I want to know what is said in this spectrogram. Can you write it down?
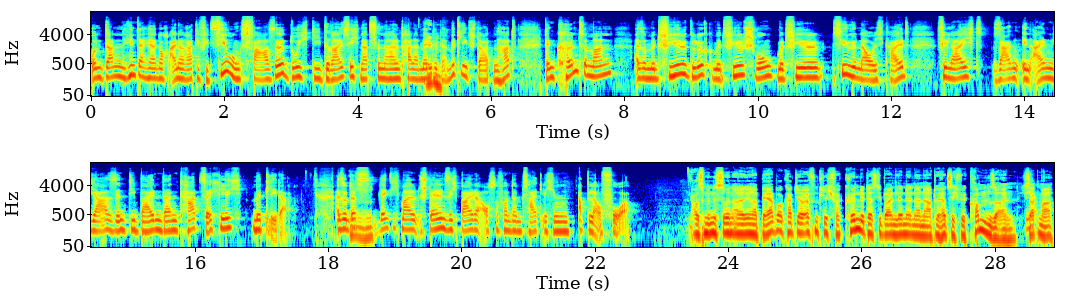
und dann hinterher noch eine Ratifizierungsphase durch die 30 nationalen Parlamente Eben. der Mitgliedstaaten hat, dann könnte man also mit viel Glück, mit viel Schwung, mit viel Zielgenauigkeit vielleicht sagen, in einem Jahr sind die beiden dann tatsächlich Mitglieder. Also das, mhm. denke ich mal, stellen sich beide auch so von dem zeitlichen Ablauf vor. Außenministerin Annalena Baerbock hat ja öffentlich verkündet, dass die beiden Länder in der NATO herzlich willkommen seien. Ich ja. sag mal,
